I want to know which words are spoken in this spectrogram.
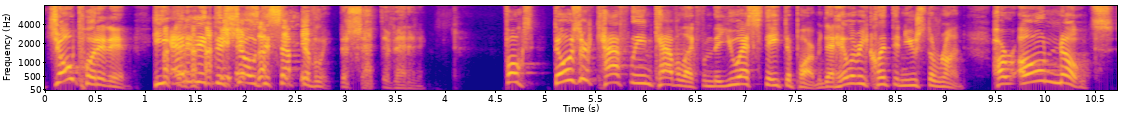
Joe put it in. He edited the show yes, deceptively. Deceptive editing. Folks, those are Kathleen Kavalec from the U.S. State Department that Hillary Clinton used to run. Her own notes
